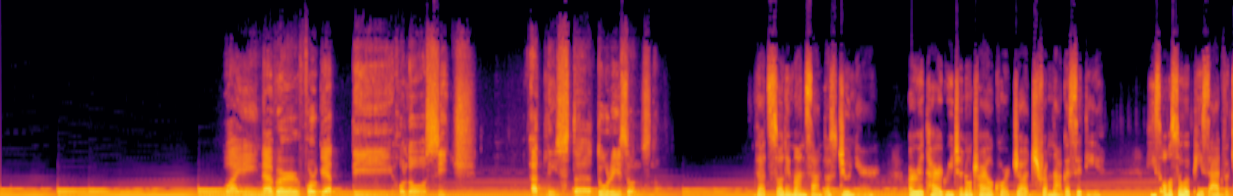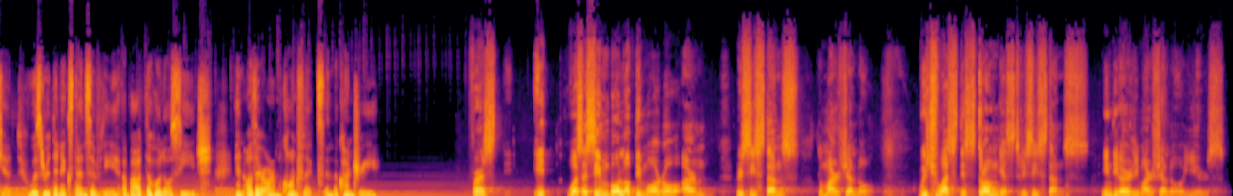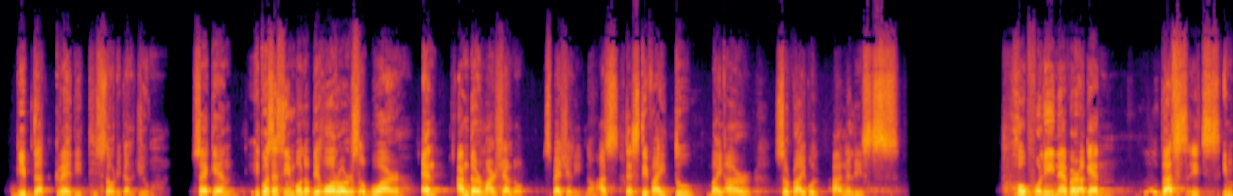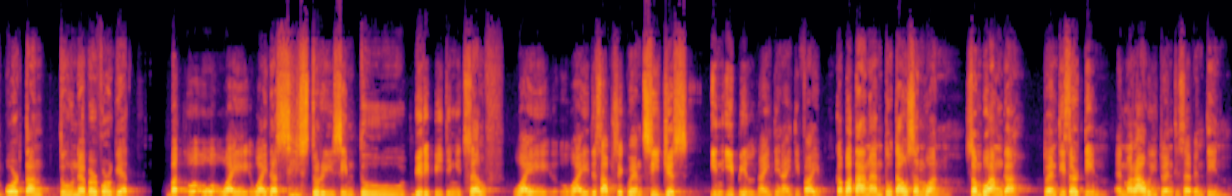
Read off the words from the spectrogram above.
Why never forget the Jolo siege. At least uh, two reasons. No? That's Soliman Santos Jr., a retired regional trial court judge from Naga City. He's also a peace advocate who has written extensively about the Jolo siege and other armed conflicts in the country. First, it was a symbol of the Moro armed resistance to martial law, which was the strongest resistance in the early martial law years. Give that credit historical due. Second, it was a symbol of the horrors of war and under martial law, especially, no, as testified to by our survival panelists. Hopefully, never again. Thus, it's important to never forget. But why, why does history seem to be repeating itself? Why, why the subsequent sieges in Ipil, 1995, Kabatangan, 2001, Zamboanga, 2013, and Marawi, 2017?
